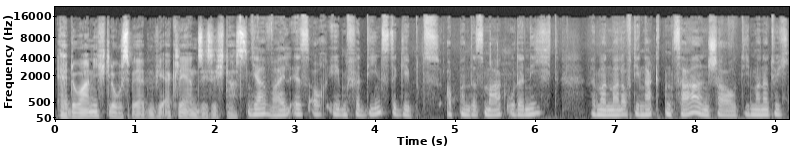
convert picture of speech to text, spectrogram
Erdogan nicht loswerden. Wie erklären Sie sich das? Ja, weil es auch eben Verdienste gibt, ob man das mag oder nicht. Wenn man mal auf die nackten Zahlen schaut, die man natürlich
